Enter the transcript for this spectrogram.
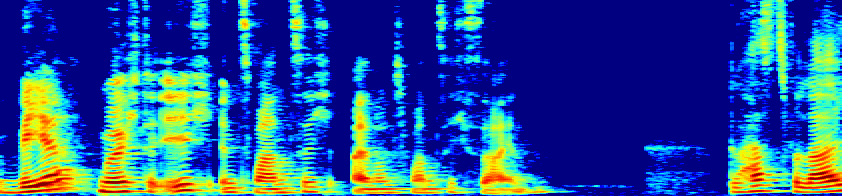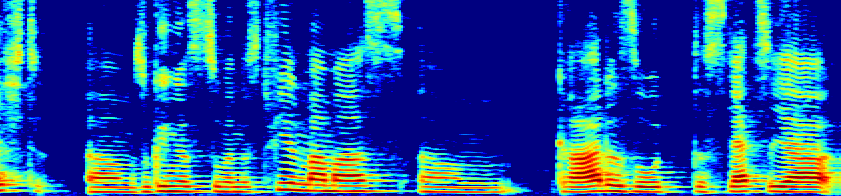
Wer möchte ich in 2021 sein? Du hast vielleicht, ähm, so ging es zumindest vielen Mamas, ähm, gerade so das letzte Jahr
